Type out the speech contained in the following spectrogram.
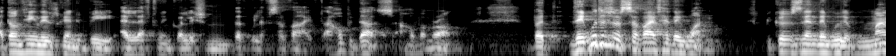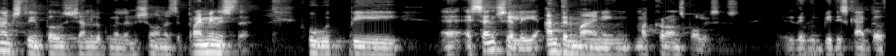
I don't think there's going to be a left wing coalition that will have survived. I hope it does. I hope I'm wrong. But they would have survived had they won because then they would have managed to impose Jean-Luc Mélenchon as the prime minister, who would be uh, essentially undermining Macron's policies. There would be this kind of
